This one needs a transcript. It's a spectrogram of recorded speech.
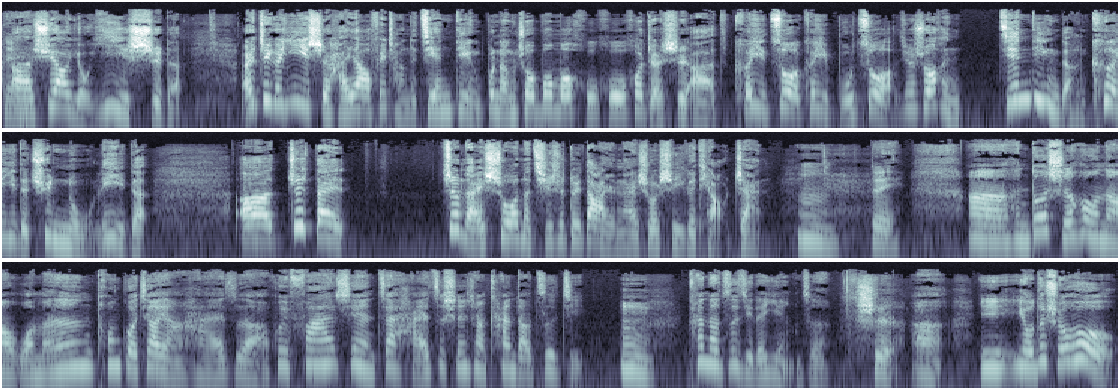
对，啊、需要有意识的，而这个意识还要非常的坚定，不能说模模糊糊，或者是啊、可以做可以不做，就是说很坚定的、很刻意的去努力的。呃，这在这来说呢，其实对大人来说是一个挑战。嗯，对，啊、很多时候呢，我们通过教养孩子啊，会发现，在孩子身上看到自己，嗯，看到自己的影子是，啊。你有的时候，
